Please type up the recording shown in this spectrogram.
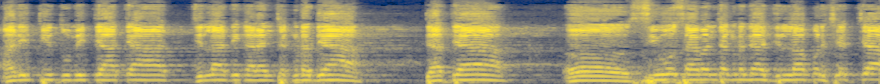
आणि ती तुम्ही त्या त्या जिल्हाधिकाऱ्यांच्याकडे द्या. त्या त्या सीओ साहेबांच्याकडे द्या जिल्हा परिषदच्या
